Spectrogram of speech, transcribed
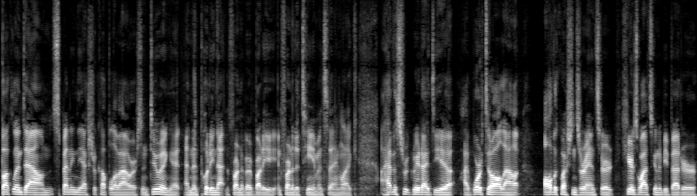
buckling down, spending the extra couple of hours and doing it, and then putting that in front of everybody, in front of the team, and saying like, "I have this great idea. I've worked it all out. All the questions are answered. Here's why it's going to be better."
